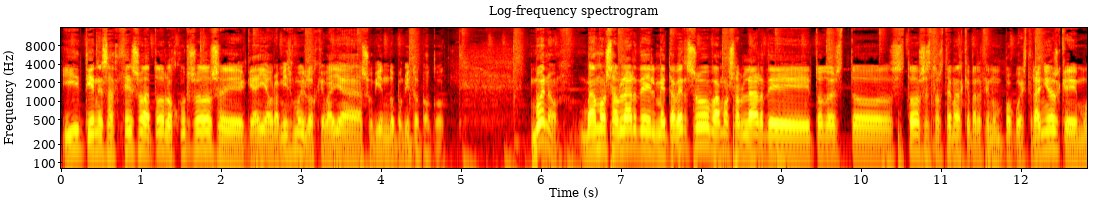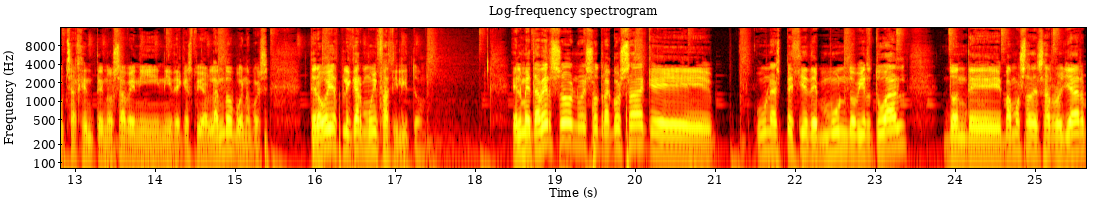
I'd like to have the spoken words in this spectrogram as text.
y tienes acceso a todos los cursos eh, que hay ahora mismo y los que vaya subiendo poquito a poco. Bueno, vamos a hablar del metaverso, vamos a hablar de todos estos, todos estos temas que parecen un poco extraños, que mucha gente no sabe ni, ni de qué estoy hablando. Bueno, pues te lo voy a explicar muy facilito. El metaverso no es otra cosa que una especie de mundo virtual donde vamos a desarrollar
